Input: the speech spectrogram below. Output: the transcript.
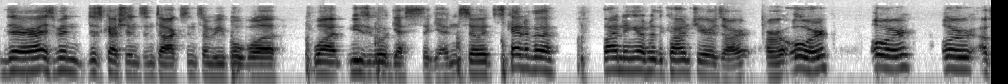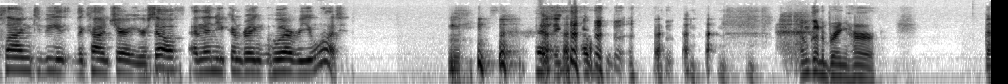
there has been discussions and talks, and some people uh, want musical guests again. So it's kind of a finding out who the con chairs are, or or or or applying to be the con chair yourself, and then you can bring whoever you want. I think- I'm going to bring her. Do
